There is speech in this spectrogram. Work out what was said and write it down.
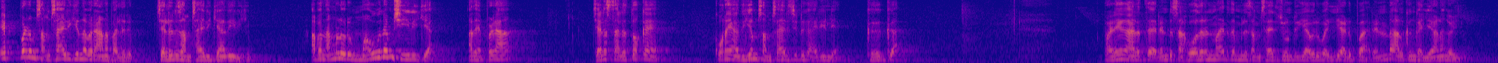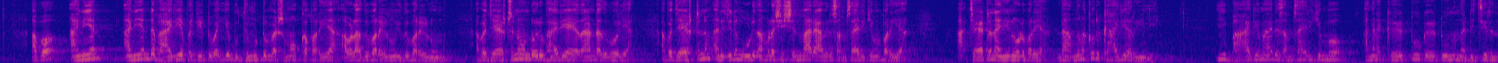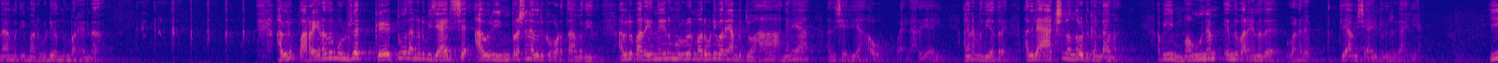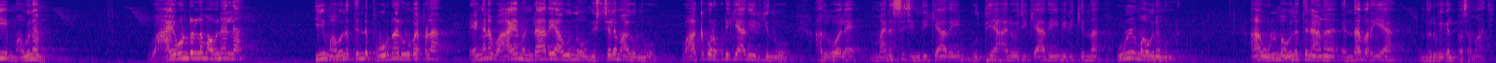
എപ്പോഴും സംസാരിക്കുന്നവരാണ് പലരും. ചിലർ സംസാരിക്കാതെ ഇരിക്കും അപ്പം നമ്മളൊരു മൗനം ശീലിക്കുക. അതെപ്പോഴാണ് ചില സ്ഥലത്തൊക്കെ കുറേ അധികം സംസാരിച്ചിട്ട് കാര്യമില്ല. കേൾക്കുക. പഴയ കാലത്ത് രണ്ട് സഹോദരന്മാർ തമ്മിൽ സംസാരിച്ചുകൊണ്ടിരിക്കുക അവർ വലിയ അടുപ്പാണ് രണ്ടാൾക്കും കല്യാണം കഴിഞ്ഞു. അപ്പോൾ അനിയൻ അനിയന്റെ ഭാര്യയെ പറ്റിയിട്ട് വലിയ ബുദ്ധിമുട്ടും വിഷമവും ഒക്കെ പറയുക. അവൾ അത് പറയണു ഇത് പറയണു എന്ന്. അപ്പോൾ ജ്യേഷ്ഠനും ഉണ്ട് ഒരു ഭാര്യ ഏതാണ്ട് അതുപോലെയാണ് അപ്പോൾ ജ്യേഷ്ഠനും അനുജനും കൂടി നമ്മുടെ ശിഷ്യന്മാരെ അവർ സംസാരിക്കുമ്പോൾ പറയുക ചേട്ടൻ അനിയനോട് പറയുക എടാ നിനക്കൊരു കാര്യം അറിയില്ലേ? ഈ ഭാര്യമാർ സംസാരിക്കുമ്പോൾ അങ്ങനെ കേട്ടു കേട്ടു എന്ന് നടിച്ചിരുന്നാൽ മതി മറുപടി ഒന്നും പറയണ്ട. അവർ പറയണത് മുഴുവൻ കേട്ടു എന്ന് അങ്ങോട്ട് വിചാരിച്ച് ആ ഒരു ഇമ്പ്രഷൻ അവർക്ക് കൊടുത്താൽ മതി എന്ന് അവർ പറയുന്നതിന് മുഴുവൻ മറുപടി പറയാൻ പറ്റുമോ ആ അങ്ങനെയാ അത് ശരിയാവോ വല്ലാതെയായി അങ്ങനെ മതി അത്രേ അതിൽ ആക്ഷൻ ഒന്നും എടുക്കണ്ടെന്ന്. അപ്പോൾ ഈ മൗനം എന്ന് പറയുന്നത് വളരെ അത്യാവശ്യമായിട്ടുള്ളൊരു കാര്യമാണ്. ഈ മൗനം വായ കൊണ്ടുള്ള മൗനമല്ല. ഈ മൗനത്തിന്റെ പൂർണ രൂപം എപ്പോഴാണ് എങ്ങനെ വായ മിണ്ടാതെ ആകുന്നുവോ നിശ്ചലമാകുന്നുവോ വാക്ക് പുറപ്പെടുവിക്കാതെ ഇരിക്കുന്നുവോ അതുപോലെ മനസ്സ് ചിന്തിക്കാതെയും ബുദ്ധി ആലോചിക്കാതെയും ഇരിക്കുന്ന ഉൾമൗനമുണ്ട്. ആ ഉൾമൗനത്തിനാണ് എന്താ പറയുക? നിർവികൽപ്പ സമാധി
